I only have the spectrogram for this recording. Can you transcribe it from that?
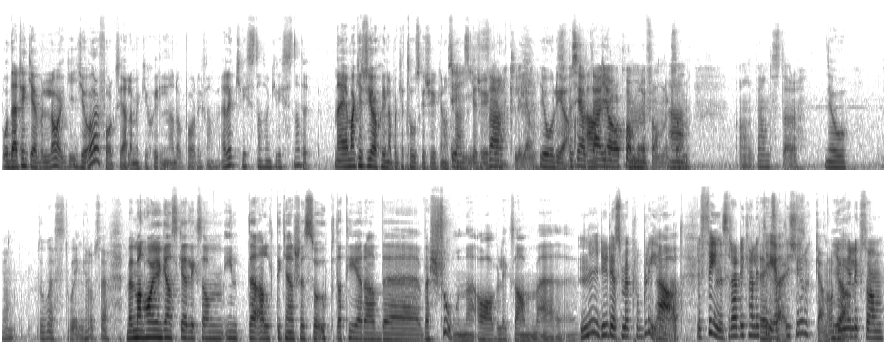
och där tänker jag överlag, gör folk så jävla mycket skillnad på liksom? Eller kristna som kristna typ? Nej, man kanske gör skillnad på katolska kyrkan och svenska kyrkan. verkligen. Jo, det gör. Speciellt Ja, där okej. jag kommer Mm. ifrån liksom. Ja. vänster. Jo. The West Wing, höll jag säga. Men man har ju en ganska liksom inte alltid kanske så uppdaterad eh, version av liksom... Eh, Nej, det är ju det som är problemet. Ja. Det finns radikalitet Exakt. i kyrkan och Ja. det är liksom...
